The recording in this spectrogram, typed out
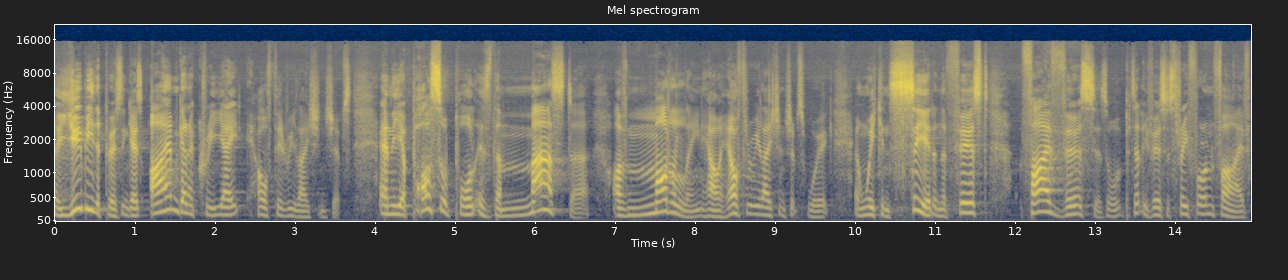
Now, you be the person goes, I am going to create healthy relationships. And the Apostle Paul is the master of modeling how healthy relationships work. And we can see it in the first five verses, or particularly verses 3, 4, and 5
